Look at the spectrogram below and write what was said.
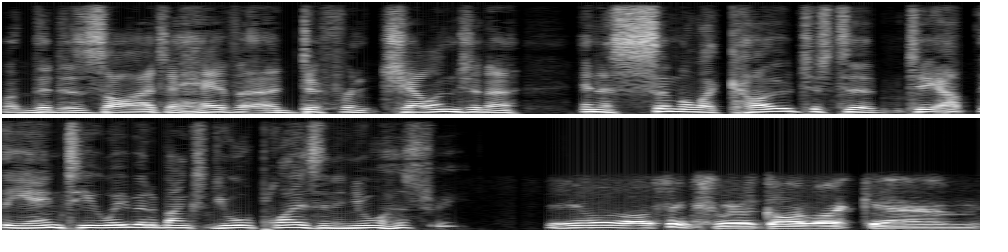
the desire to have a different challenge in a in a similar code, just to, to up the ante a wee bit amongst your players and in your history? Yeah, I think for a guy like um,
